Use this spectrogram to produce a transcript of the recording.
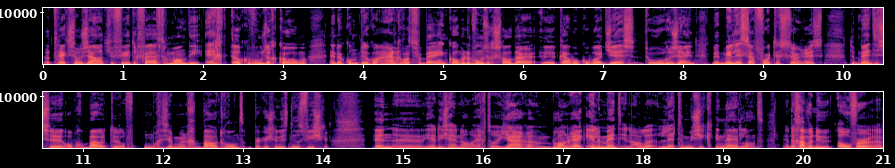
Dat trekt zo'n zaaltje 40, 50 man die echt elke woensdag komen. En daar komt natuurlijk al aardig wat voorbij. En komende woensdag zal daar eh Cabo Cuba Jazz te horen zijn met Melissa Fortes, zangeres. De band is opgebouwd, of om, zeg maar, gebouwd rond percussionist Niels Fischer. En eh, ja, die zijn al echt al jaren een belangrijk element in alle lettermuziek in Nederland. En dan gaan we nu over eh,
